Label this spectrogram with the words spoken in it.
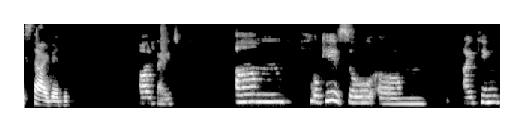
started? All right. Um, okay, so um, I think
